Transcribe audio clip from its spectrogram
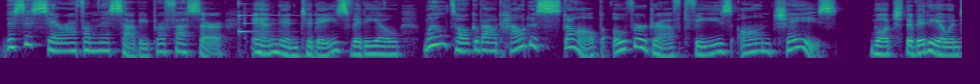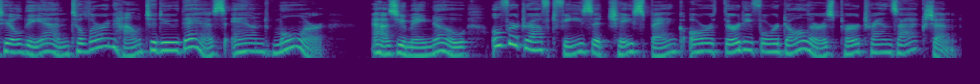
this is Sarah from the Savvy Professor, and in today's video, we'll talk about how to stop overdraft fees on Chase. Watch the video until the end to learn how to do this and more. As you may know, overdraft fees at Chase Bank are $34 per transaction,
